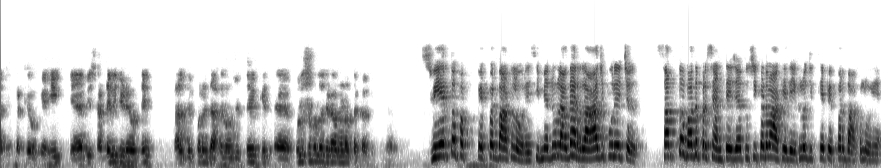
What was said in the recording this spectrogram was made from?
ਅੱਜ ਇਕੱਠੇ ਹੋ ਕੇ ਹੀ ਕਿਹਾ ਵੀ ਸਾਡੇ ਵੀ ਜਿਹੜੇ ਉੱਥੇ ਕੱਲ ਪੇਪਰ ਦਾਖਲ ਹੋਣ ਦਿੱਤੇ ਕਿ ਪੁਲਿਸ ਵੱਲੋਂ ਜਿਹੜਾ ਉਹਨਾਂ ਨਾਲ ਧੱਕਾ ਕੀਤਾ ਜਾ ਰਿਹਾ। ਸਵੇਰ ਤੋਂ ਪੇਪਰ ਦਾਖਲ ਹੋ ਰਹੇ ਸੀ। ਮੈਨੂੰ ਲੱਗਦਾ ਰਾਜਪੁਰੇ 'ਚ ਸਭ ਤੋਂ ਵੱਧ ਪਰਸੈਂਟੇਜ ਹੈ, ਤੁਸੀਂ ਕਢਵਾ ਕੇ ਦੇਖ ਲਓ ਜਿੱਥੇ ਪੇਪਰ ਦਾਖਲ ਹੋਏ ਆ।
